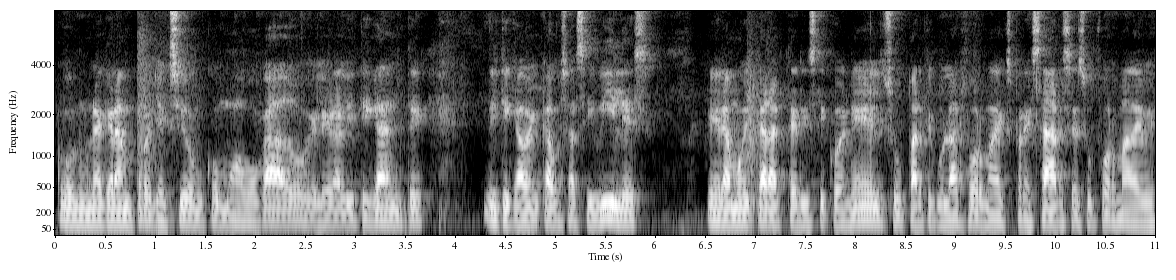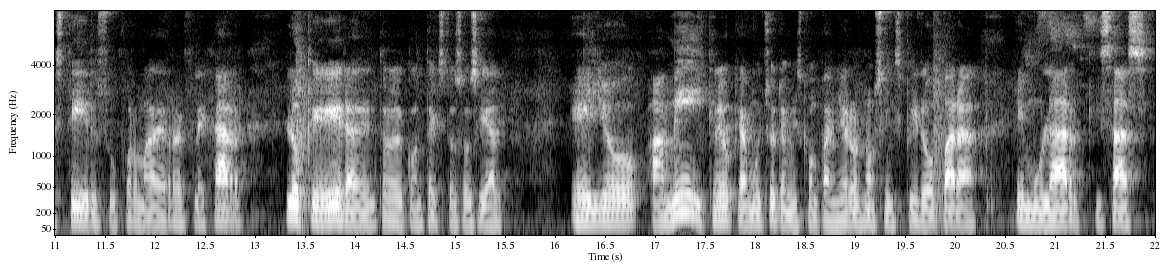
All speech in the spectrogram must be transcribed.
con una gran proyección como abogado, él era litigante, litigaba en causas civiles, era muy característico en él, su particular forma de expresarse, su forma de vestir, su forma de reflejar lo que era dentro del contexto social. Ello a mí y creo que a muchos de mis compañeros nos inspiró para emular quizás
